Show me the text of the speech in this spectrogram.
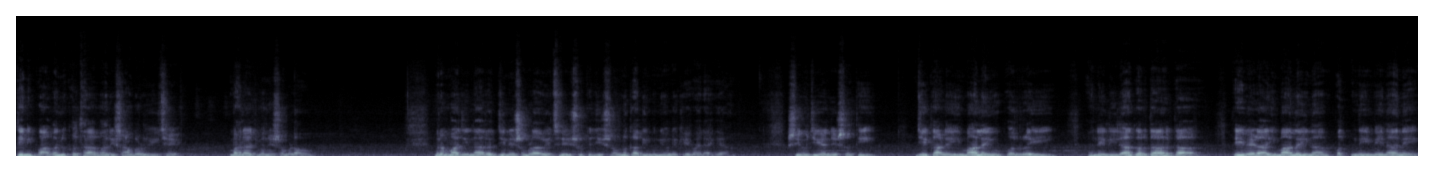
તેની પાવન કથા મારી સાંભળવી છે. મહારાજ મને સંભળાવો. બ્રહ્માજી નારદજીને સંભળાવે છે. સુતજી શૌનકાદિ મુનિઓને કહેવા લાગ્યા. શિવજી અને સતી જે કાળે હિમાલય ઉપર રહી અને લીલા કરતા હતા, તે વેળા હિમાલયના પત્ની મેનાને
